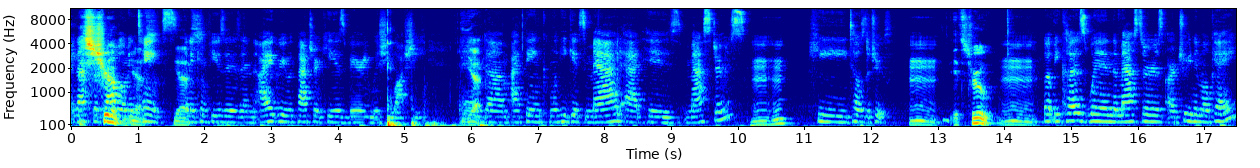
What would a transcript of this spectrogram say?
And that's It's the true. problem. It Yes. taints and it confuses. And I agree with Patrick. He is very wishy washy. And Yeah. um, I think when he gets mad at his masters, Mm-hmm. he tells the truth. Mm. It's true. Mm. But because when the masters are treating him okay,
